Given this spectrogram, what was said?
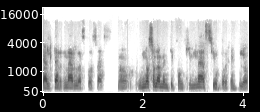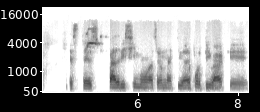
alternar las cosas, ¿no? Y no solamente con gimnasio, por ejemplo, este es padrísimo hacer una actividad deportiva que,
